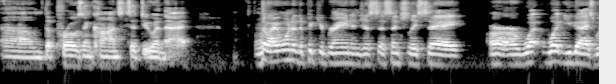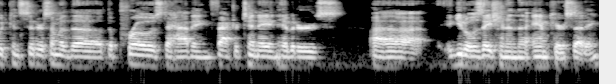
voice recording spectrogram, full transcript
um, the pros and cons to doing that. So I wanted to pick your brain and just essentially say, or, or, what what you guys would consider some of the the pros to having factor 10A inhibitors uh, utilization in the AmCare setting.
